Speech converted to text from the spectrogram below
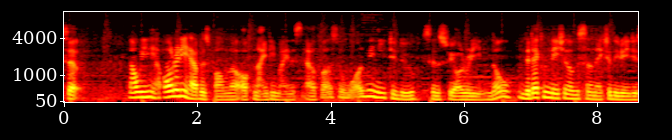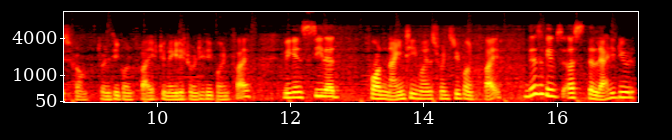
so now we already have this formula of 90 minus alpha, so what we need to do since we already know the declination of the sun actually ranges from 23.5 to negative 23.5, we can see that for 90 minus 23.5, this gives us the latitude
